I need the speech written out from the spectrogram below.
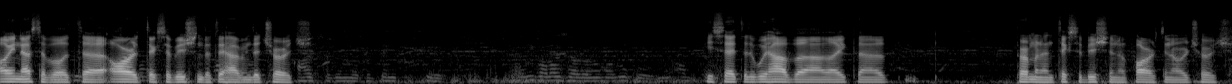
Ain asked about the art exhibition that they have in the church. He said that we have uh, like the permanent exhibition of art in our church.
